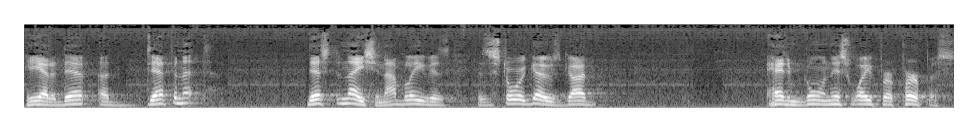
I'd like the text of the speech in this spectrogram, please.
he had a, de- a definite destination. I believe, as, as the story goes, God had him going this way for a purpose.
